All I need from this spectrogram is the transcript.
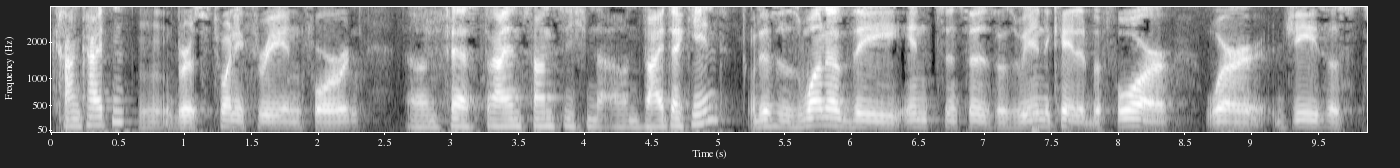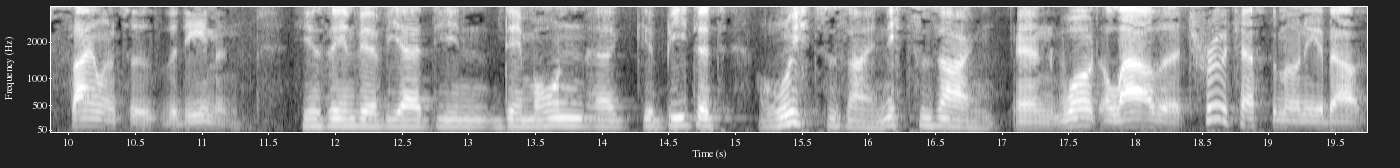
Krankheiten. Mhm. Verse 23 and forward. Und Vers 23 und- und weitergehend. This is one of the instances, as we indicated before, where Jesus silences the demon. Hier sehen wir, wie er den Dämonen äh, gebietet, ruhig zu sein, nichts zu sagen. and won't allow the true testimony about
